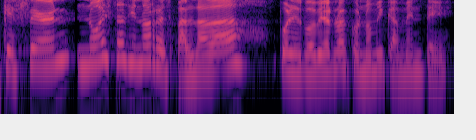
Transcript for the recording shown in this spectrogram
que Fern no está siendo respaldada por el gobierno económicamente.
